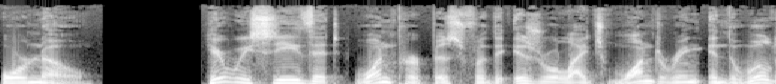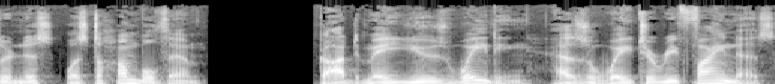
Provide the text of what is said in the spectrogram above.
or no. Here we see that one purpose for the Israelites wandering in the wilderness was to humble them. God may use waiting as a way to refine us,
